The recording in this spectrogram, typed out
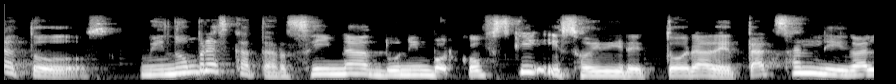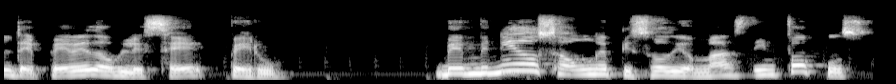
a todos, mi nombre es Katarzyna Dunin-Borkowski y soy directora de Tax and Legal de PwC Perú. Bienvenidos a un episodio más de Infocus,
